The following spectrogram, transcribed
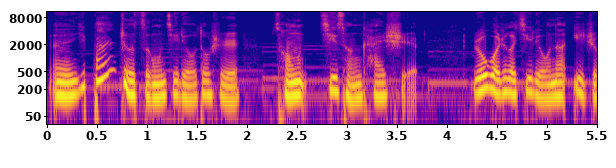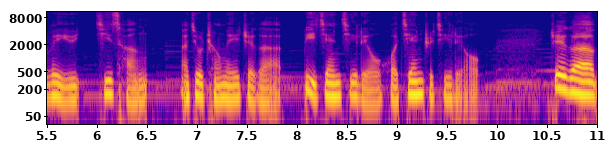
嗯，一般这个子宫肌瘤都是从基层开始，如果这个肌瘤呢一直位于基层，啊，就成为这个壁间肌瘤或间质肌瘤。这个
